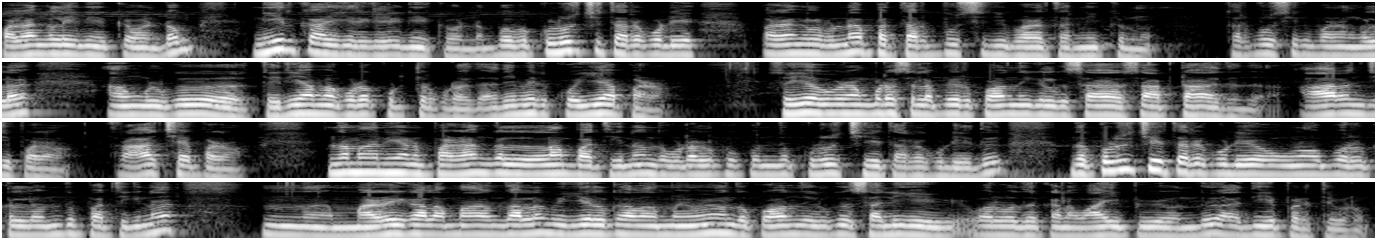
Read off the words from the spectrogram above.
பழங்களை நீக்க வேண்டும் நீர் காய்கறிகளை நீக்க வேண்டும். இப்போ குளிர்ச்சி தரக்கூடிய பழங்கள் அப்படின்னா இப்போ தர்பூசணி பழத்தை நீக்கணும். தர்பூசணி பழங்களை அவங்களுக்கு தெரியாமல் கூட கொடுத்துடக்கூடாது அதேமாதிரி கொய்யா பழம். கொய்யா பழம் கூட சில பேர் குழந்தைங்களுக்கு சா சாப்பிட்டா இது. ஆரஞ்சு பழம் திராட்சை பழம். இந்த மாதிரியான பழங்கள்லாம் பார்த்திங்கன்னா இந்த உடலுக்கு கொஞ்சம் குளிர்ச்சியை தரக்கூடியது. இந்த குளிர்ச்சியை தரக்கூடிய உணவுப் பொருட்கள் வந்து பார்த்திங்கன்னா மழை காலமாக இருந்தாலும் வெயில் காலமாகவும் அந்த குழந்தைகளுக்கு சளி வருவதற்கான வாய்ப்பை வந்து அதிகப்படுத்திவிடும்.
